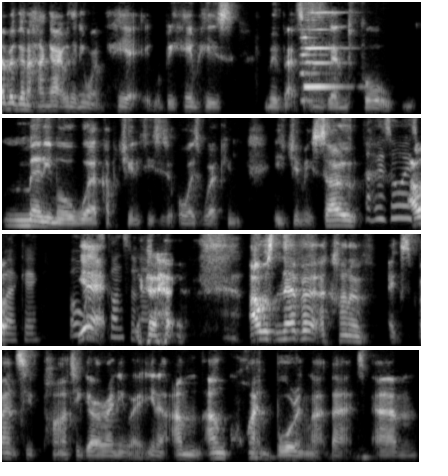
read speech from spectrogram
ever going to hang out with anyone here, it would be him. He's moved back to England for many more work opportunities. He's always working. Is Jimmy. So oh, he's always I, working. Always, yeah, constantly. I was never a kind of expansive party goer anyway. You know, I'm I'm quite boring like that. Um,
